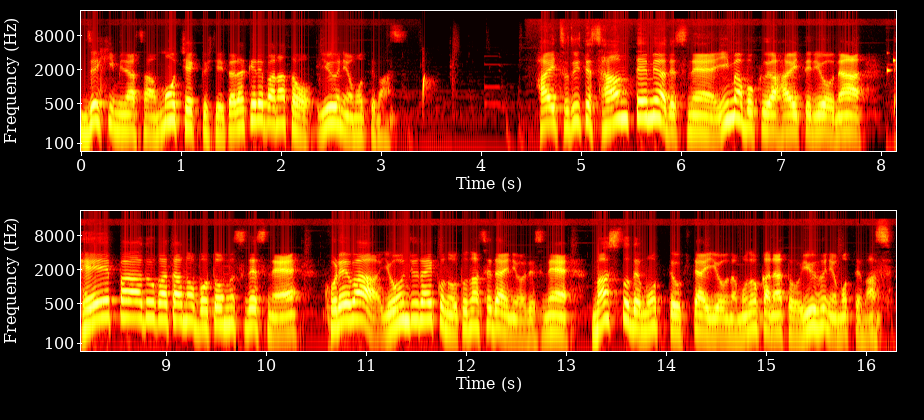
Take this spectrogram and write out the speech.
ぜひ皆さんもチェックしていただければなというふうに思ってます。はい、続いて3点目はですね、今僕が履いているようなテーパード型のボトムスですね。これは40代以降の大人世代にはですね、マストで持っておきたいようなものかなというふうに思ってます。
